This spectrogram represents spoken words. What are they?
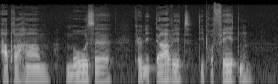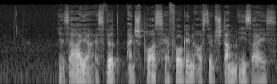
Abraham, Mose, König David, die Propheten, Jesaja, es wird ein Spross hervorgehen aus dem Stamm Isais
